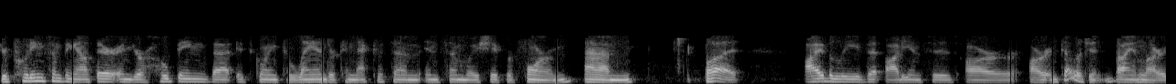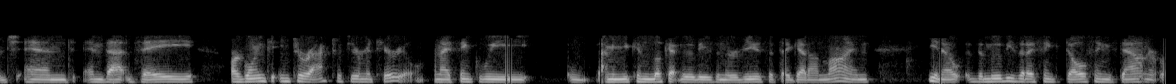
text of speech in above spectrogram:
you're putting something out there and you're hoping that it's going to land or connect with them in some way, shape, or form. Um, but I believe that audiences are are intelligent by and large, and and that they are going to interact with your material. And I think we, I mean, you can look at movies and the reviews that they get online. You know, the movies that I think dull things down or, or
